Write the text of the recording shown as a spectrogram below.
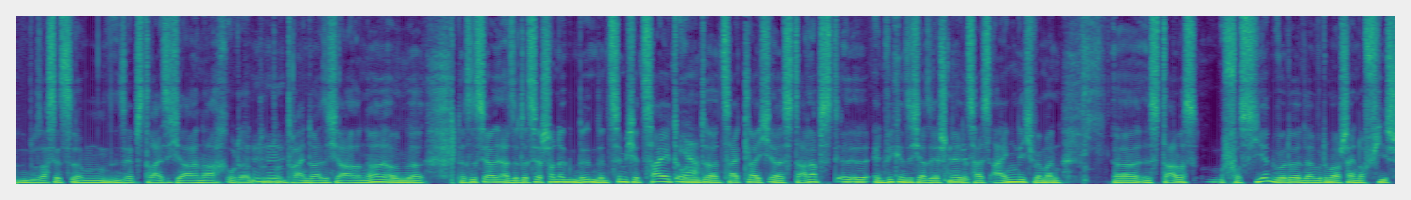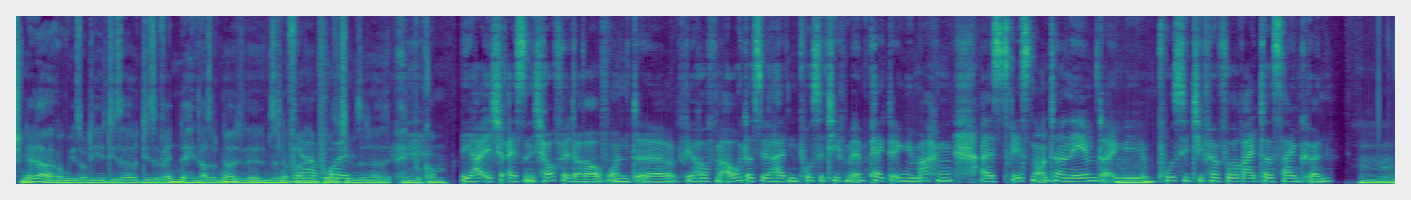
du sagst jetzt ähm, selbst 30 Jahre nach oder mhm. 33 Jahre, ne? Ähm, das ist ja, also das ist ja schon eine, eine ziemliche Zeit ja. und äh, zeitgleich äh, Startups äh, entwickeln sich ja sehr schnell. Mhm. Das heißt eigentlich, wenn man äh, Startups forcieren würde, dann würde man wahrscheinlich noch viel schneller irgendwie so die, diese, diese Wende hin, also ne, im Sinne von ja, im positiven voll. Sinne hinbekommen. Ja, ich, also ich hoffe darauf und äh, wir hoffen auch, dass wir halt einen positiven Impact irgendwie machen als Dresdner Unternehmen, da irgendwie mhm. positive Vorreiter sein können. Mhm.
